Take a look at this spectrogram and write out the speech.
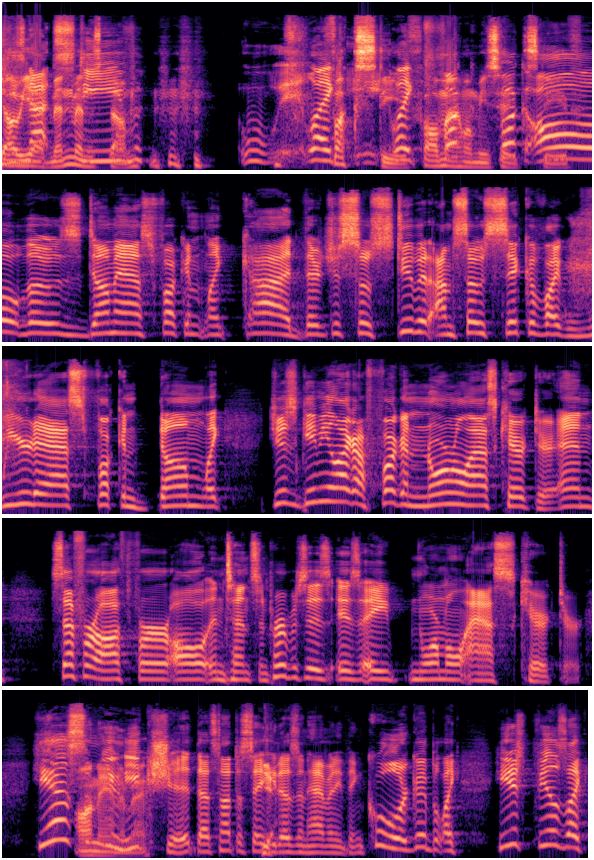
oh He's yeah, Min Min's dumb. Like Fuck Steve. Like, All my homies fuck Steve. all those dumbass fucking like God. They're just so stupid. I'm so sick of like weird ass fucking dumb. Like just give me like a fucking normal ass character. And Sephiroth, for all intents and purposes, is a normal ass character. He has some On anime. unique shit. That's not to say he doesn't have anything cool or good, but like he just feels like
